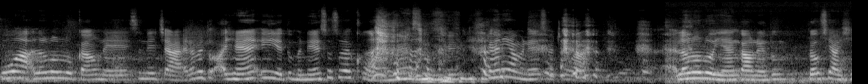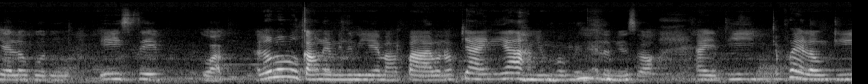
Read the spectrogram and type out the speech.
ကိုကအလုံးလုံးလို့ကောင်းတယ်စနစ်ကြတယ်ဒါပေမဲ့ तू အရန်အေးရ तू မနေဆွဆွဲခေါ်တယ်ဆိုပြီးကန်းနေရမနေဆွထွက်တာအလုံးလုံးလို့ရန်ကောင်းတယ် तू လောက်ရှာရှဲလောက်ကို तू အေးစေးဟိုကအလုံးလုံးလို့ကောင်းတဲ့မင်းသမီးရဲ့မှာပါတယ်ဗောနော်ပြိုင်နေရအမျိုးမဟုတ်ဘူးအဲ့လိုမျိုးဆိုတော့အဲဒီတစ်ဖွဲ့လုံးဒီ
